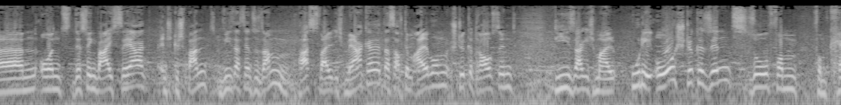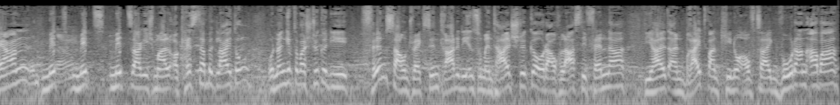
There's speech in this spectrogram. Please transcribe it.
Ähm, und deswegen war ich sehr gespannt, wie das denn zusammenpasst, weil ich merke, dass auf dem Album Stücke drauf sind, die, sage ich mal, UDO-Stücke sind, so vom, vom Kern mit, mit, mit sage ich mal, Orchesterbegleitung. Und dann gibt es aber Stücke, die Film-Soundtracks sind, gerade die Instrumentalstücke oder auch Last Defender, die halt ein Breitbandkino aufzeigen, wo dann aber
